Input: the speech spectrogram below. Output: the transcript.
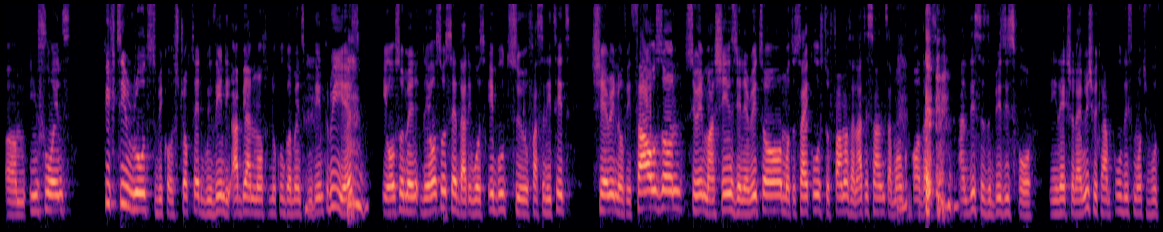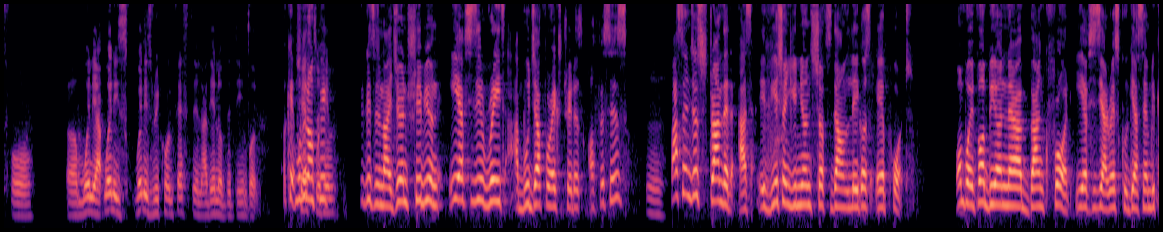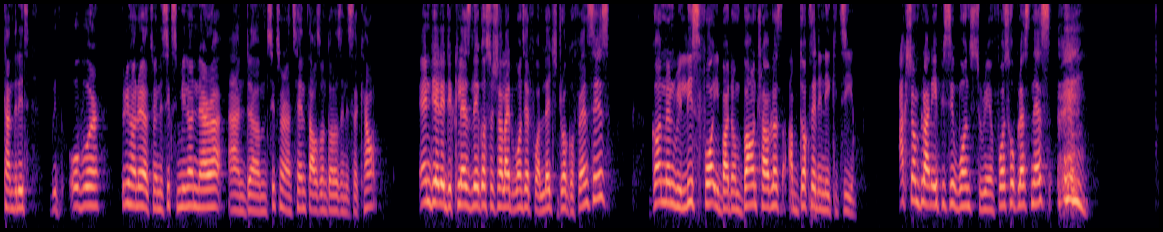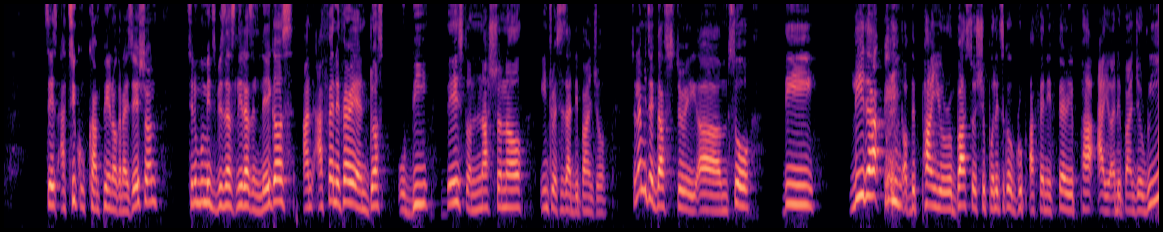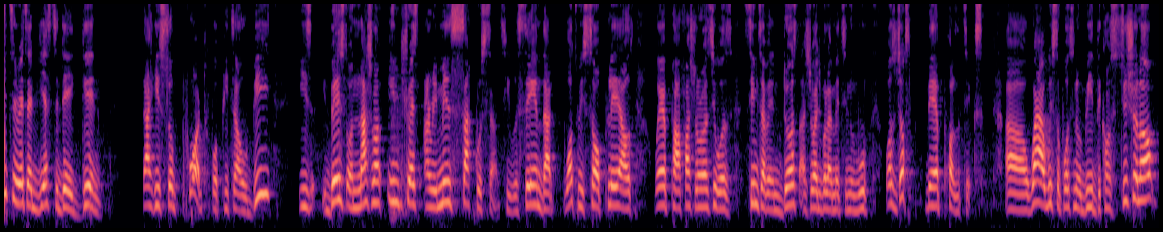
um, influence 50 roads to be constructed within the Abia North local government within three years. he also they also said that it was able to facilitate sharing of a thousand sewing machines, generator, motorcycles to farmers and artisans, among others. and this is the basis for the election. I wish we can pull this much vote for um, when, he, when, he's, when he's recontesting at the end of the day. But Okay, moving on to quick, him. quickly to the Nigerian Tribune. EFCC raids Abuja Forex traders' offices. Passengers stranded as aviation union shuts down Lagos airport. 1.4 billion naira bank fraud. EFCC arrests Kogi Assembly candidate with over 326 million naira and um, $610,000 in his account. NDLA declares Lagos socialite wanted for alleged drug offenses. Gunmen release four Ibadan-bound travelers abducted in Ekiti. Action plan APC wants to reinforce hopelessness says Atiku campaign organization. Tinubu meets business leaders in Lagos, and Afenifere endorsed Obi based on national interests at Adebanjo. So let me take that story. Um, so the leader of the pan-Yoruba socio-political group Afenifere, Pa Ayo Adebanjo, reiterated yesterday again that his support for Peter Obi is based on national interest and remains sacrosanct. He was saying that what we saw play out where Pa was seemed to have endorsed Asiwaju Bola Ahmed was just mere politics. Uh, why are we supporting Obi? The constitutional,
